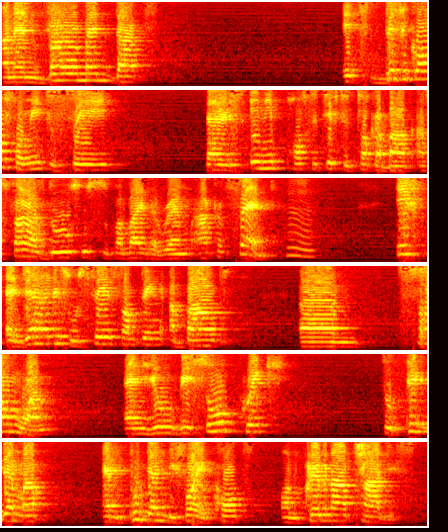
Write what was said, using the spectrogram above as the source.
an environment that it's difficult for me to say there is any positive to talk about as far as those who supervise the REM are concerned. Hmm. If a journalist will say something about um, someone and you'll be so quick to pick them up and put them before a court on criminal charges,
